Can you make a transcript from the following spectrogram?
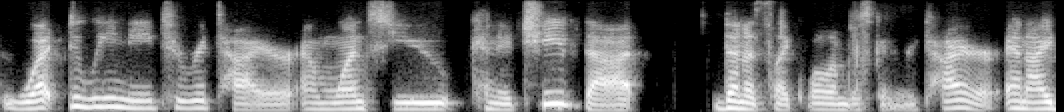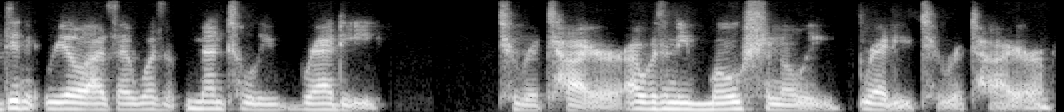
what do we need to retire, and once you can achieve that, then it's like, well, I'm just going to retire. And I didn't realize I wasn't mentally ready to retire. I wasn't emotionally ready to retire.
